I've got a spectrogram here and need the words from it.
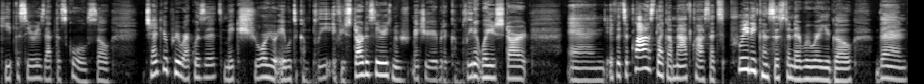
keep the series at the school. So check your prerequisites. Make sure you're able to complete. If you start a series, make sure you're able to complete it where you start. And if it's a class like a math class that's pretty consistent everywhere you go, then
